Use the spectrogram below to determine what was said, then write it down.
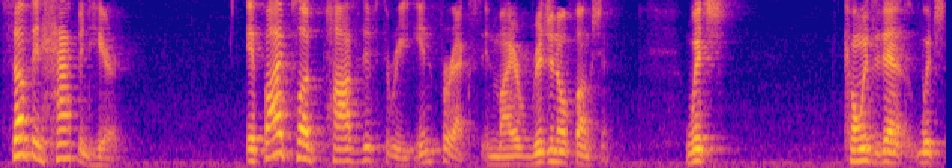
something happened here. If I plug positive 3 in for x in my original function, which coincident, which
